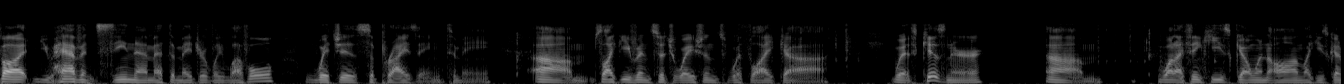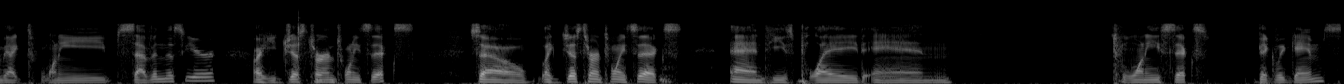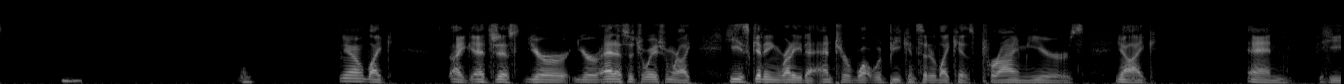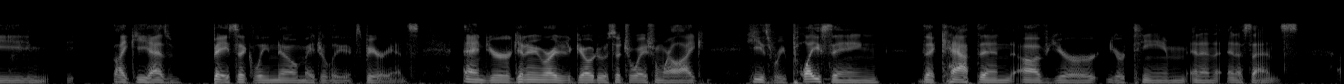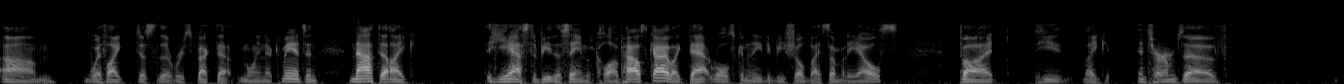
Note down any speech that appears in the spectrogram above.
but you haven't seen them at the major league level which is surprising to me. Um, it's like even situations with like uh, with Knizner, um, what I think he's going on, like he's gonna be like 27 this year, or he just turned 26. So like just turned 26, and he's played in 26 big league games. You know, like like it's just you're you're at a situation where like he's getting ready to enter what would be considered like his prime years. You know like and he like he has basically no major league experience. And you're getting ready to go to a situation where like he's replacing the captain of your your team in a, in a sense. Um with like just the respect that Molina commands and not that like he has to be the same clubhouse guy. Like that role's going to need to be filled by somebody else. But he like in terms of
